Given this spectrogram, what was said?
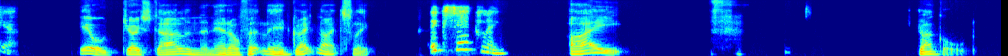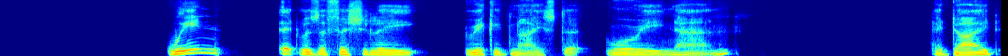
care. yeah, well, Joe Stalin and Adolf Hitler had great night's sleep. Exactly. I struggled when it was officially recognized that Rory Nairn had died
